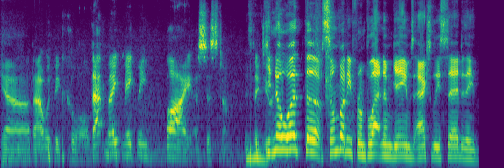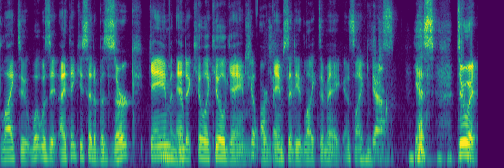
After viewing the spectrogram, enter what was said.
Yeah, that would be cool. That might make me buy a system if they do. You it. know what? The somebody from Platinum Games actually said they'd like to. What was it? I think he said a Berserk game Mhm. and a Kill la Kill game Kill la Kill. games that he'd like to make. It's like Yeah. yes, yes, do it.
